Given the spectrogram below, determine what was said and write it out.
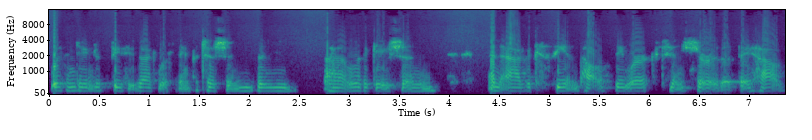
with Endangered Species Act listing petitions and uh, litigation and advocacy and policy work to ensure that they have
